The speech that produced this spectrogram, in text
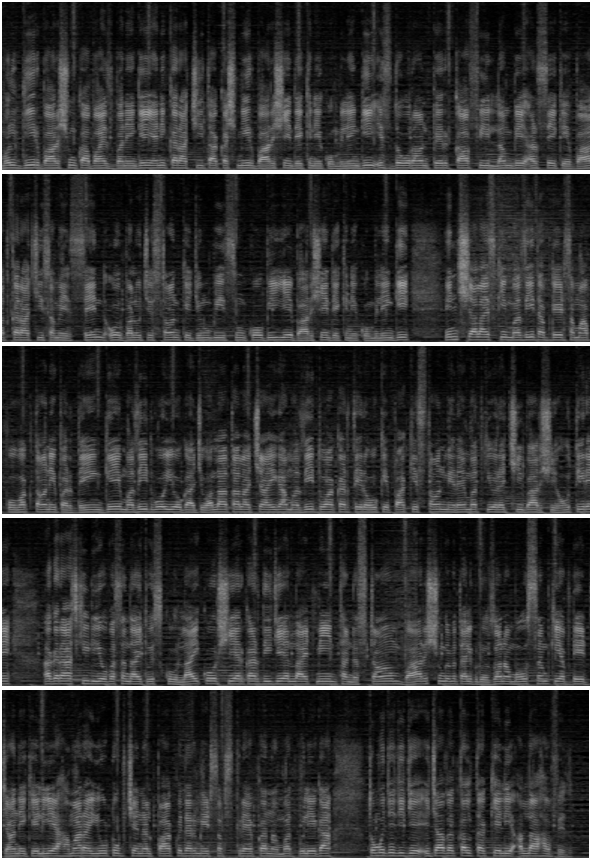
ملک گیر بارشوں کا باعث بنیں گے یعنی کراچی تا کشمیر بارشیں دیکھنے کو ملیں گی۔ اس دوران پھر کافی لمبے عرصے کے بعد کراچی سمیت سندھ اور بلوچستان کے جنوبی حصوں کو بھی یہ بارشیں دیکھنے کو ملیں گی۔ انشاءاللہ اس کی مزید اپڈیٹس ہم آپ کو وقت آنے پر دیں گے۔ مزید وہی ہوگا جو اللہ تعالیٰ چاہے گا۔ مزید دعا کرتے رہو کہ پاکستان میں رحمت کی اور اچھی بارشیں ہوتی رہیں۔ اگر آج کی ویڈیو پسند آئی تو اس کو لائک اور شیئر کر دیجیے۔ لائٹ مین تھنڈر سٹارم بارشوں کے متعلق روزانہ موسم کی اپڈیٹ جانے کے لیے ہمارا YouTube channel Pak weather met subscribe کرنا مت بھولے گا۔ تو مجھے دیجیے اجازت کل تک کے لیے اللہ حافظ۔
